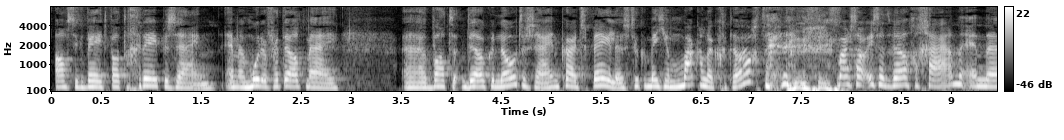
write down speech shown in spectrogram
als ik weet wat de grepen zijn. En mijn moeder vertelt mij. Uh, wat, welke noten zijn, kan je het spelen. Dat is natuurlijk een beetje makkelijk gedacht. maar zo is het wel gegaan. En uh,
